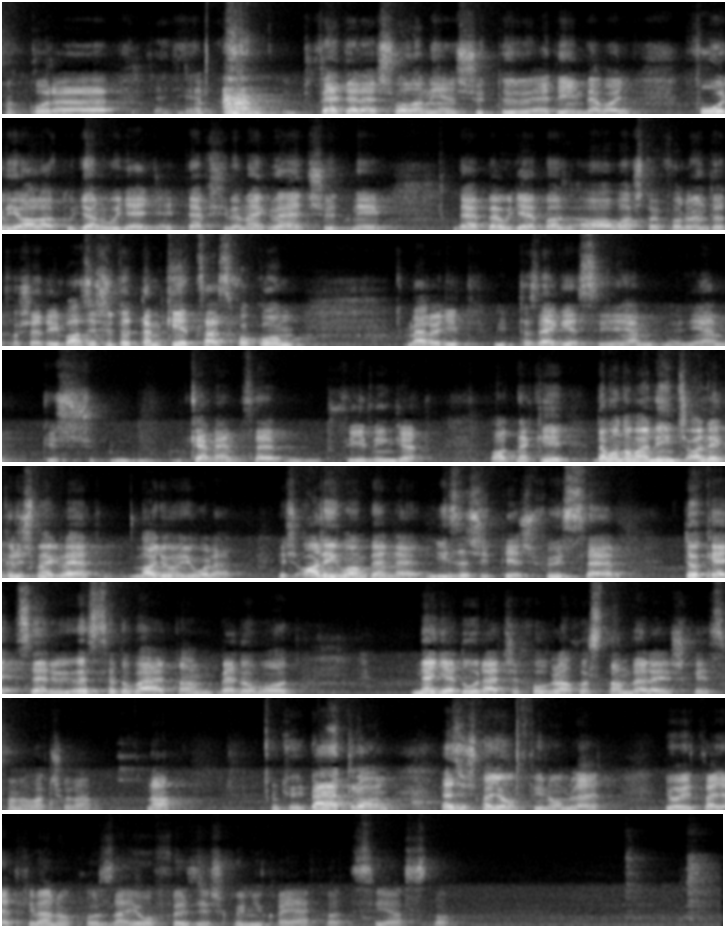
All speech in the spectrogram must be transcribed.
akkor uh, egy ilyen fedeles valamilyen sütő edénybe vagy fólia alatt ugyanúgy egy, egy tepsibe meg lehet sütni, de ebbe ugye ebbe a vastagforró öntött vas edénybe. Azért sütöttem 200 fokon, mert hogy itt, itt az egész ilyen, ilyen kis kemence feelinget ad neki, de mondom, már nincs, annélkül is meg lehet, nagyon jó lett. És alig van benne ízesítés, fűszer, tök egyszerű, összedobáltam, bedobott, negyed órát csak foglalkoztam vele, és kész van a vacsora. Na, úgyhogy bátran, ez is nagyon finom lett. Jó étvágyat kívánok hozzá, jó főzés, könnyű kajákat, sziasztok!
